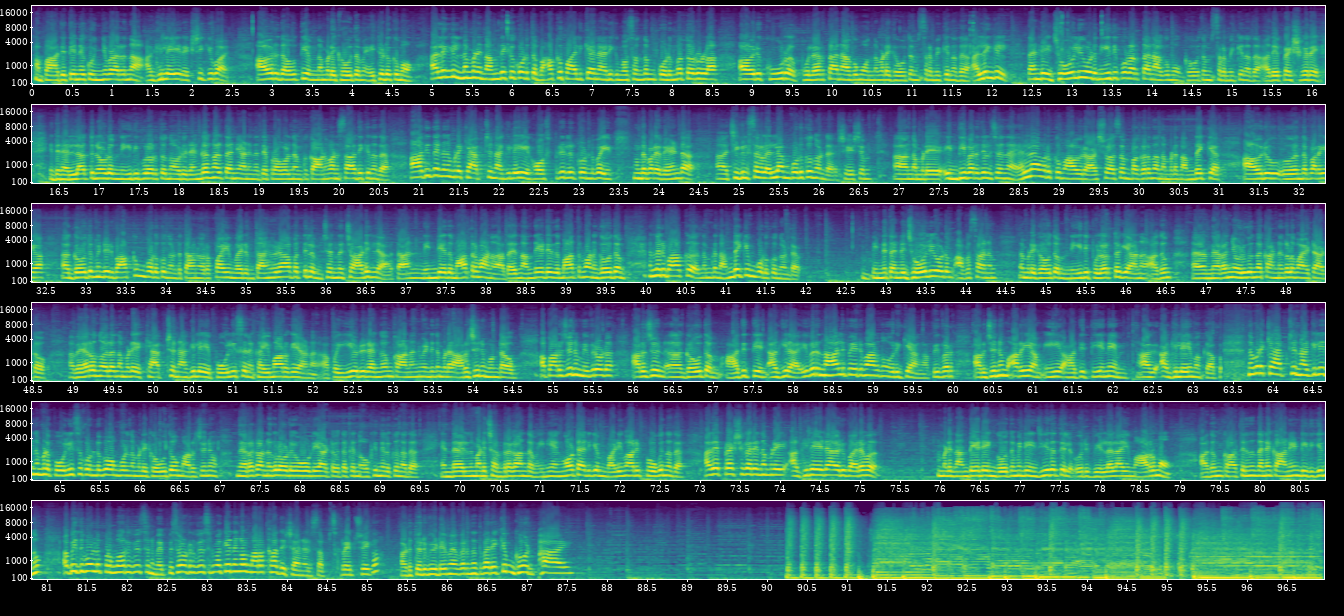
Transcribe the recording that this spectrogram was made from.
അപ്പൊ ആദ്യത്തെ കുഞ്ഞു വളർന്ന അഖിലയെ രക്ഷിക്കുവാൻ ആ ഒരു ദൗത്യം നമ്മുടെ ഗൗതം ഏറ്റെടുക്കുമോ? അല്ലെങ്കിൽ നമ്മുടെ നന്ദയ്ക്ക് കൊടുത്ത് വാക്ക് പാലിക്കാനായിരിക്കുമോ? സ്വന്തം കുടുംബത്തോടുള്ള ആ ഒരു കൂറ് പുലർത്താനാകുമോ നമ്മുടെ ഗൗതം ശ്രമിക്കുന്നത്? അല്ലെങ്കിൽ തന്റെ ജോലിയോട് നീതി പുലർത്താനാകുമോ ഗൗതം ശ്രമിക്കുന്നത്? അതേ പ്രേക്ഷകരെ ഇതിനെല്ലാത്തിനോടും നീതി പുലർത്തുന്ന ഒരു രംഗങ്ങൾ തന്നെയാണ് ഇന്നത്തെ പ്രവൽ നമുക്ക് കാണുവാൻ സാധിക്കുന്നത്. ആദ്യം തന്നെ നമ്മുടെ ക്യാപ്റ്റൻ അഖിലയെ ഹോസ്പിറ്റലിൽ കൊണ്ടുപോയി എന്താ പറയുക വേണ്ട ചികിത്സകളെല്ലാം കൊടുക്കുന്നുണ്ട്. ശേഷം നമ്മുടെ ഇന്ത്യവരത്തിൽ ചെന്ന് എല്ലാവർക്കും ആ ഒരു ആശ്വാസം പകർന്ന് നമ്മുടെ നന്ദയ്ക്ക് ആ ഒരു എന്താ പറയുക ഗൗതമിന്റെ ഒരു വാക്കും കൊടുക്കുന്നുണ്ട്. താൻ ഉറപ്പായും വരും. താൻ ഒരാപത്തിലും ചെന്ന് ചാടില്ല. താൻ നിന്റേത് മാത്രമാണ്. അതായത് നന്ദയുടേത് മാത്രമാണ് ഗൗതം എന്നൊരു വാക്ക് നമ്മുടെ നന്ദയ്ക്കും കൊടുക്കുന്നുണ്ട്. പിന്നെ തന്റെ ജോലിയോടും അവസാനം നമ്മുടെ ഗൗതം നീതി പുലർത്തുകയാണ്. അതും നിറഞ്ഞൊഴുകുന്ന കണ്ണുകളുമായിട്ടാട്ടോ. വേറൊന്നുമല്ല നമ്മുടെ ക്യാപ്റ്റൻ അഖിലെ പോലീസിന് കൈമാറുകയാണ്. അപ്പോൾ ഈ ഒരു രംഗം കാണാൻ വേണ്ടി നമ്മുടെ അർജുനും ഉണ്ടാവും. അപ്പോൾ അർജുനും ഇവരോട് അർജുൻ ഗൗതം ആദിത്യൻ അഖില ഇവർ നാല് പേരുമായിരുന്നു ഒരു ഗ്യാങ് അപ്പോൾ ഇവർ അർജുനും അറിയാം ഈ ആദിത്യനെയും അഖിലയും ഒക്കെ അപ്പോൾ നമ്മുടെ ക്യാപ്റ്റൻ അഖിലെ നമ്മുടെ പോലീസ് കൊണ്ടുപോകുമ്പോൾ നമ്മുടെ ഗൗതവും അർജുനും നിറകണ്ണുകളോടെ ഓടിയാട്ടോ ഇതൊക്കെ നോക്കി നിൽക്കുന്നത്. എന്തായാലും നമ്മുടെ ചന്ദ്രകാന്തം ഇനി എങ്ങോട്ടായിരിക്കും വഴിമാറി പോകുന്നത്? അതേ പ്രേക്ഷകരെ നമ്മുടെ അഖിലയുടെ ഒരു വരവ് നമ്മുടെ നന്ദയുടെയും ഗൗതമിന്റെയും ജീവിതത്തിൽ ഒരു വിള്ളലായി മാറുമോ? അതും കാത്തിരുന്ന് തന്നെ കാണേണ്ടിയിരിക്കുന്നു. അപ്പോൾ ഇതുപോലുള്ള പ്രൊമോ റിവ്യൂസിനും എപ്പിസോഡ് റിവ്യൂസിനും ഒക്കെ നിങ്ങൾ മറക്കാതെ ചാനൽ സബ്സ്ക്രൈബ് ചെയ്യുക. അടുത്തൊരു വീഡിയോ വരുന്നത് വരയ്ക്കും. Good bye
